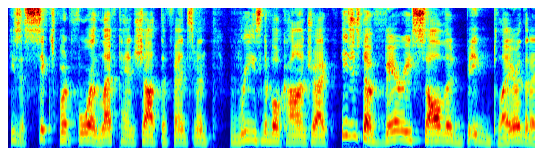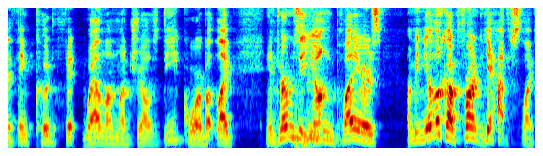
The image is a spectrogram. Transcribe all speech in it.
He's a six foot four left hand shot defenseman, reasonable contract. He's just a very solid big player that I think could fit well on Montreal's decor. But like in terms mm-hmm. of young players, I mean, you look up front, yeah, there's like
